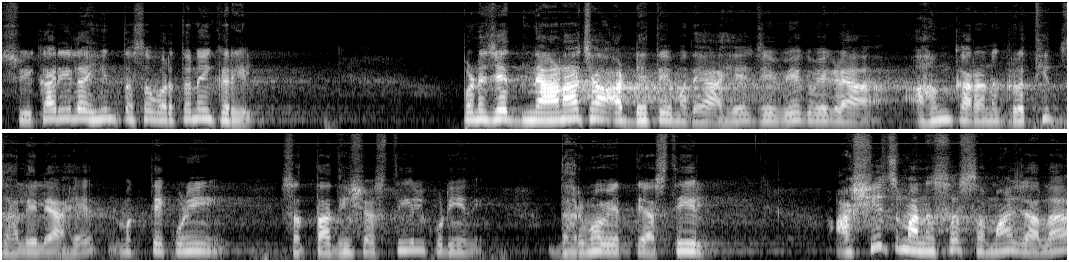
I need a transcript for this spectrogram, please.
स्वीकारीलहीन तसं वर्तनही करील. पण जे ज्ञानाच्या आढ्यतेमध्ये आहे जे वेगवेगळ्या अहंकारानं ग्रथित झालेले आहेत मग ते कुणी सत्ताधीश असतील कुणी धर्मवेत्ते असतील अशीच माणसं समाजाला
